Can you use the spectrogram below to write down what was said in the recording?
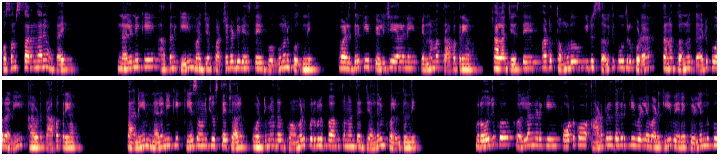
కుసంస్కారంగానే ఉంటాయి. నలినికి అతనికి మధ్య పచ్చగడ్డి వేస్తే బొగ్గుమని పోతుంది. వాళ్ళిద్దరికీ పెళ్ళి చేయాలని పిన్నమ్మ తాపత్రయం. అలా చేస్తే అటు తమ్ముడు ఇటు సవితి కూతురు కూడా తన కన్ను దాటిపోరని ఆవిడ తాపత్రయం. కానీ నలినికి కేశవుని చూస్తే చాలు. ఒంటి మీద గొంగళి పురుగులు పాకుతున్నంత జలరింపు కలుగుతుంది. రోజుకో కొల్లంగడికి పూటకో ఆడపిల్ల దగ్గరికి వెళ్ళేవాడికి వేరే పెళ్ళెందుకు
